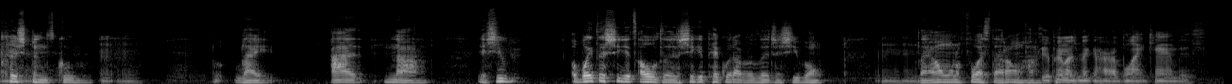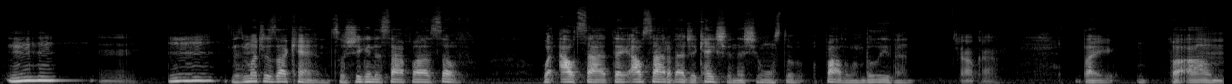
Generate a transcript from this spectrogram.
Christian school. Like I nah. If she wait till she gets older and she can pick whatever religion she want. Like I don't want to force that on her. You're pretty much making her a blank canvas. Mhm. Mhm. As much as I can, so she can decide for herself what outside thing, outside of education, that she wants to follow and believe in. Okay. Like, but um,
